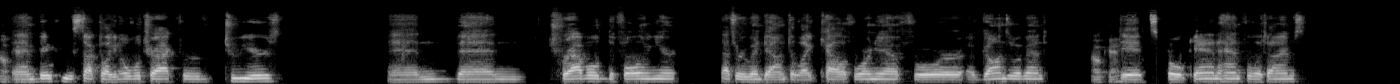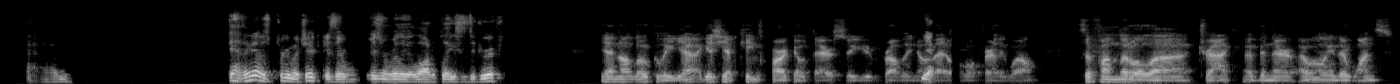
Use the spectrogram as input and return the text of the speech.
okay. and basically stuck to like an oval track for two years, and then traveled the following year. That's where we went down to like California for a Gonzo event. Okay. Did Spokane a handful of times. Um, yeah, I think that was pretty much it because there isn't really a lot of places to drift. Yeah, not locally. Yeah, I guess you have Kings Park out there, so you probably know yeah. that oval fairly well. It's a fun little uh, track. I've been there. I was only there once.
